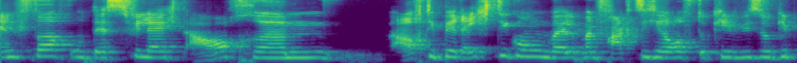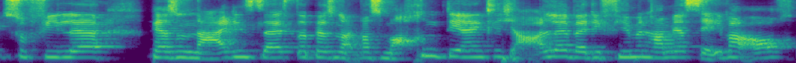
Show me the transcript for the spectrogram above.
einfach, und das vielleicht auch, ähm, auch die Berechtigung, weil man fragt sich ja oft, okay, wieso gibt es so viele Personaldienstleister, Personal, was machen die eigentlich alle? Weil die Firmen haben ja selber auch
